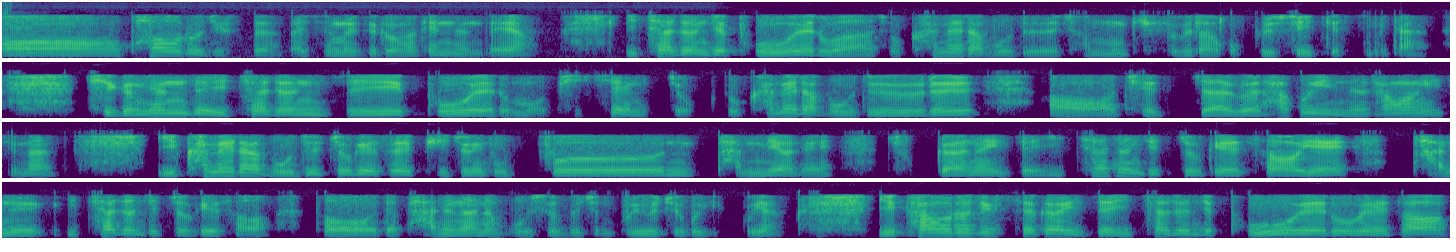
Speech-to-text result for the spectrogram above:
어, 파워로직스 말씀을 드리도록 하겠는데요. 2차 전지 보호회로와 카메라 모드 전문 기업이라고 볼 수 있겠습니다. 지금 현재 2차 전지 보호회로 뭐 PCM 쪽 또 카메라 모드를 어, 제작을 하고 있는 상황이지만 이 카메라 모드 쪽에서의 비중이 높은 반면에 주가는 이제 2차 전지 쪽에서의 반응, 2차 전지 쪽에서 더 반응하는 모습을 좀 보여주고 있고요. 이 파워로직스가 이제 2차 전지 보호회로에서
